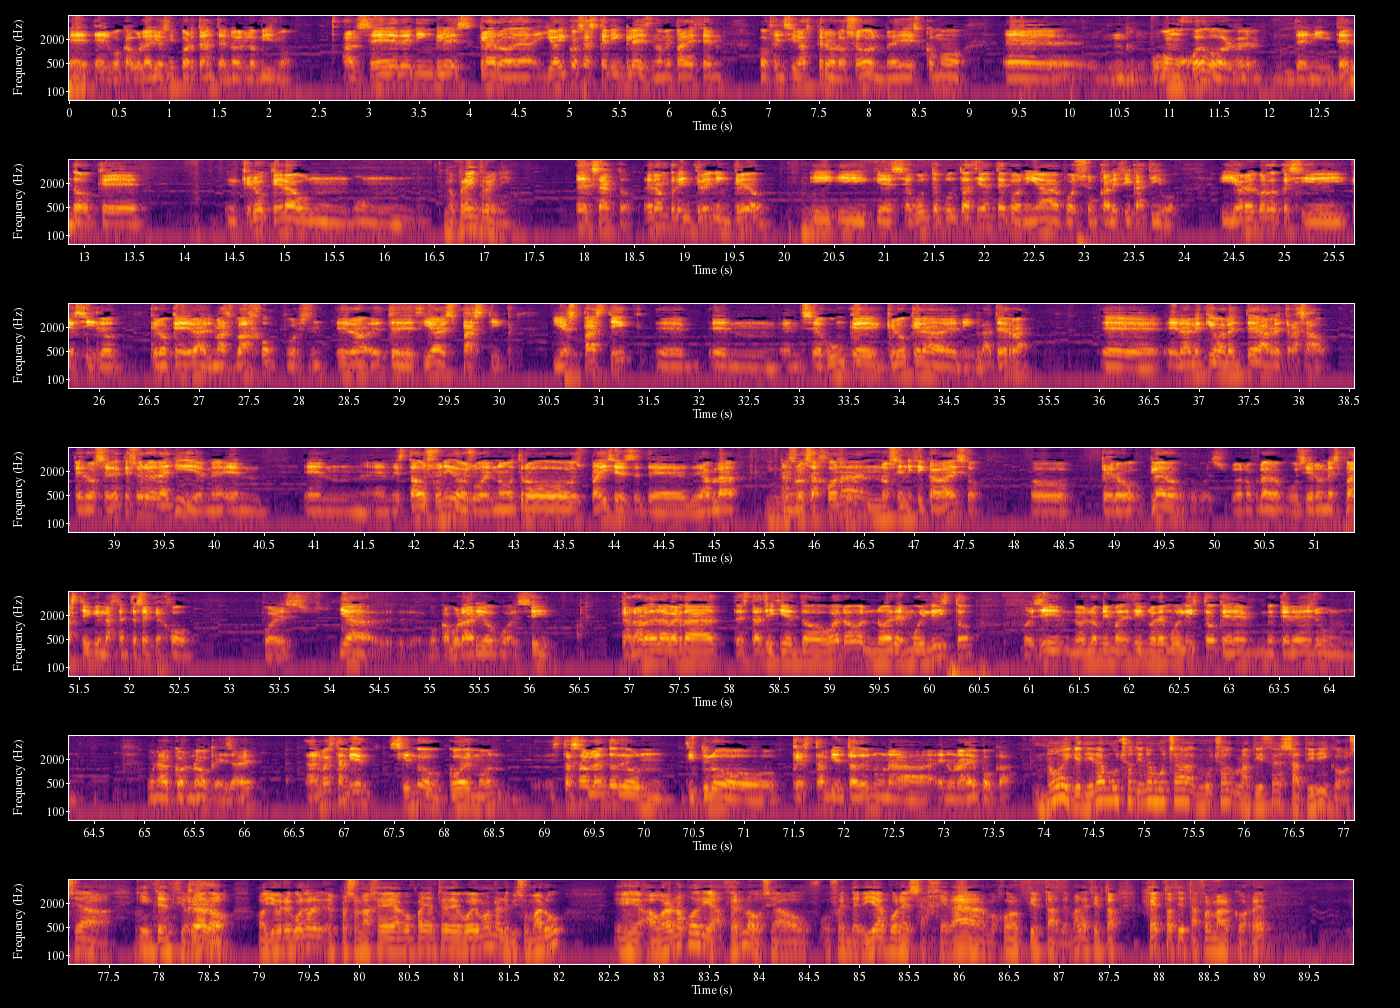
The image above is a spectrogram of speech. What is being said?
eh, el vocabulario es importante, no es lo mismo. Al ser en inglés, claro, eh, yo hay cosas que en inglés no me parecen ofensivas, pero lo son. Es como eh, hubo un juego de Nintendo que creo que era un, un Los brain training. Exacto, era un brain training creo y, y que según tu puntuación te ponía pues un calificativo. Y yo recuerdo que si que si lo creo que era el más bajo pues era, te decía spastic. Y spastic eh, en, en según que creo que era en Inglaterra eh, era el equivalente a retrasado. Pero se ve que solo era allí en, en, en- en Estados Unidos o en otros países de, de habla Inglés, anglosajona sí. no significaba eso. O- pero claro, pues bueno, claro, pusieron spastic y la gente se quejó. Pues ya, el vocabulario, pues sí. Que a la hora de la verdad te estás diciendo, bueno, no eres muy listo. Pues sí, no es lo mismo decir no eres muy listo que eres, que eres un, un alcornoque, ¿sabes? Además también, siendo Goemon, estás hablando de un título que está ambientado en una, en una época. No, y que tiene mucho, tiene muchas, muchos matices satíricos, o sea, intencionado. Claro. O yo recuerdo el, personaje acompañante de Goemon, el Ibisumaru, eh, ahora no podría hacerlo, o sea, of- ofendería por exagerar a lo mejor ciertas demandas, ciertos gestos, ciertas formas al correr.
